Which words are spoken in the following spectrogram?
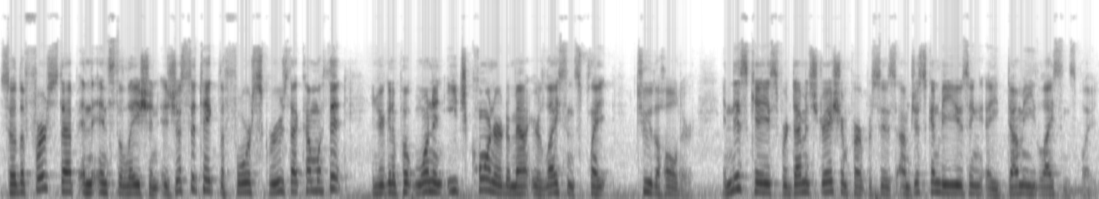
So the first step in the installation is just to take the four screws that come with it and you're going to put one in each corner to mount your license plate to the holder. In this case, for demonstration purposes, I'm just going to be using a dummy license plate.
